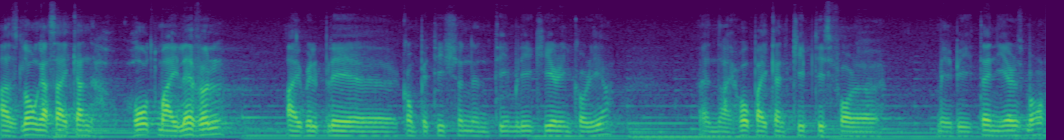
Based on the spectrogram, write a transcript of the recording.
as long as I can hold my level I will play a competition and team league here in Korea and I hope I can keep this for uh, maybe 10 years more.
